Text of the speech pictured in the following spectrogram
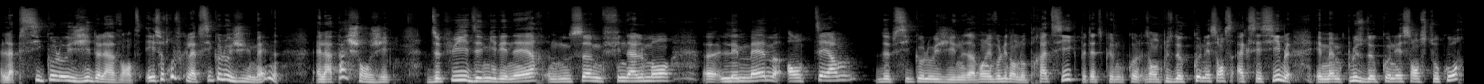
la psychologie de la vente. Et il se trouve que la psychologie humaine, elle n'a pas changé. Depuis des millénaires, nous sommes finalement euh, les mêmes en termes de psychologie. Nous avons évolué dans nos pratiques, peut-être que nous avons plus de connaissances accessibles et même plus de connaissances tout court,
